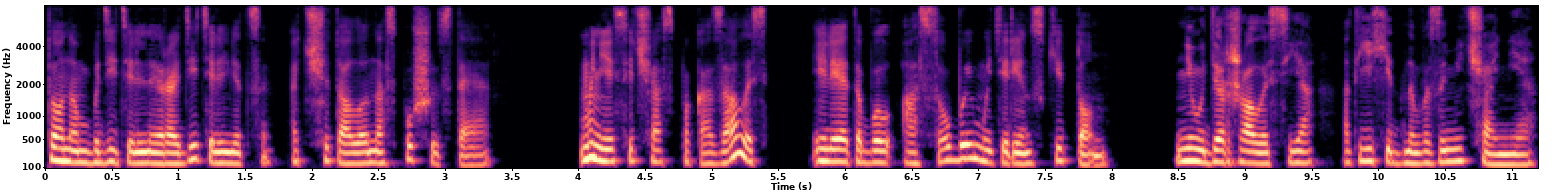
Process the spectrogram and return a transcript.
Тоном бдительной родительницы отчитала нас пушистая. Мне сейчас показалось, или это был особый материнский тон. Не удержалась я от ехидного замечания.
